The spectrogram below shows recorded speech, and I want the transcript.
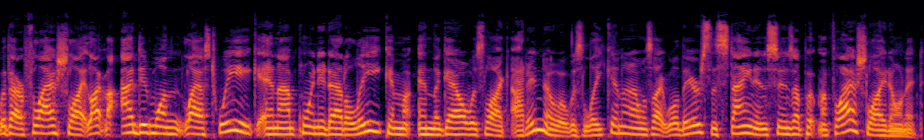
with our flashlight. Like my, I did one last week and I pointed out a leak and, my, and the gal was like, I didn't know it was leaking. And I was like, well, there's the stain. And as soon as I put my flashlight on it.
